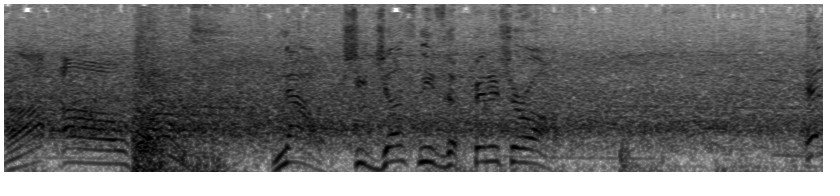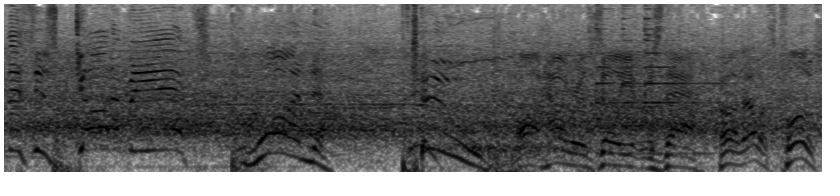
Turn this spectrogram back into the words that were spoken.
Uh-oh. Now, she just needs to finish her off. And this has got to be it! One, two. Oh, how resilient was that? Oh, that was close.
